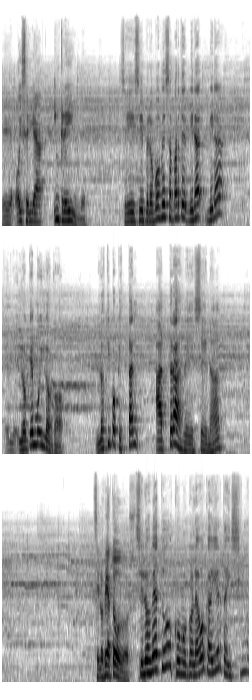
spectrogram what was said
Eh, hoy sería increíble. sí, sí, pero vos ves aparte, mirá, mirá lo que es muy loco. Los tipos que están atrás de escena, Se los ve a todos. se los ve a todos como con la boca abierta diciendo,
